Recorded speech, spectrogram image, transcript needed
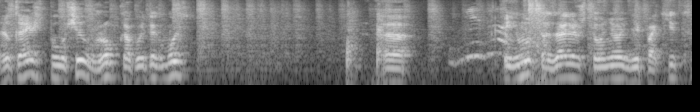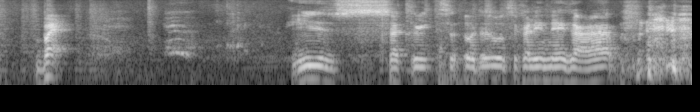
Ну, конечно, получил в жопу какой-то гвоздь. Э, ему сказали, что у него гепатит Б. И Соколь- с- вот эта вот Соколиная гора,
